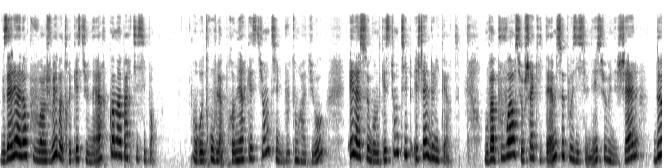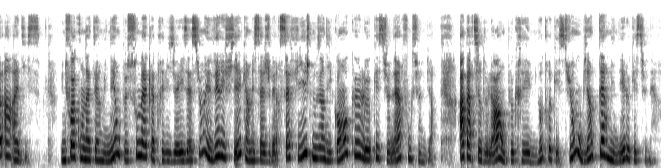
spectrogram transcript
Vous allez alors pouvoir jouer votre questionnaire comme un participant. On retrouve la première question, type bouton radio, et la seconde question type échelle de Likert. On va pouvoir sur chaque item se positionner sur une échelle de 1 à 10. Une fois qu'on a terminé, on peut soumettre la prévisualisation et vérifier qu'un message vert s'affiche nous indiquant que le questionnaire fonctionne bien. À partir de là, on peut créer une autre question ou bien terminer le questionnaire.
